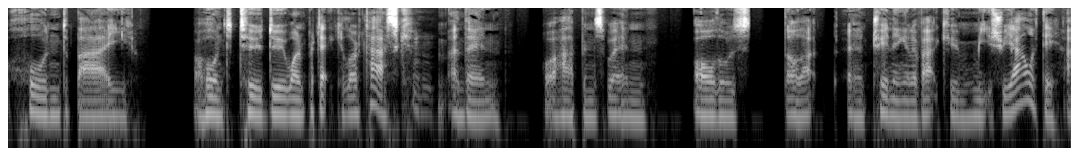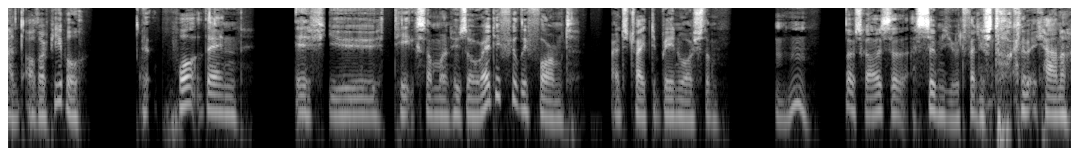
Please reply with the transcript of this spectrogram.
honed by or honed to do one particular task. Mm-hmm. And then what happens when all those all that uh, training in a vacuum meets reality and other people? What then if you take someone who's already fully formed and try to brainwash them? Mm-hmm. So, Scott, I assumed you would finish talking about Hannah.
